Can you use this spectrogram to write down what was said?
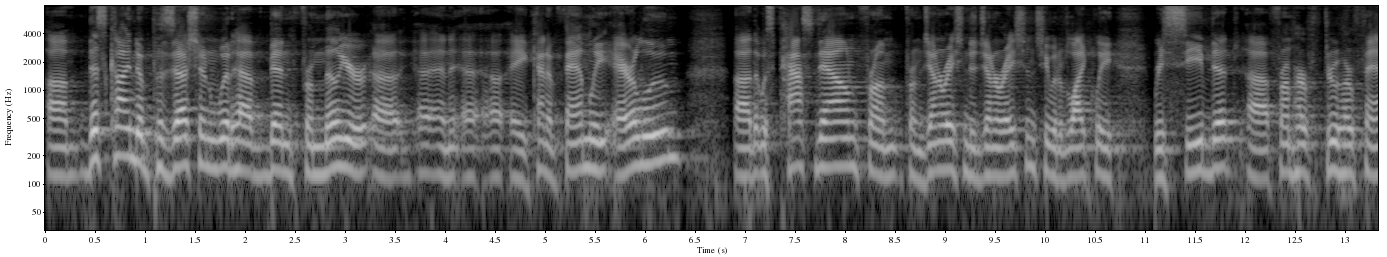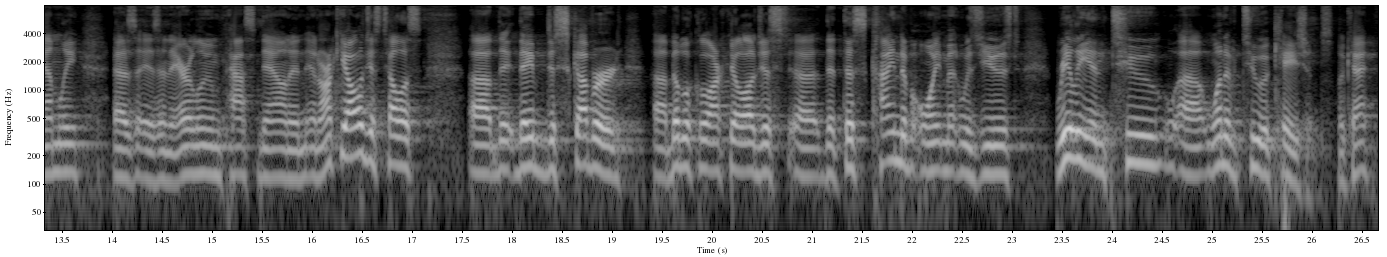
Um, this kind of possession would have been familiar, uh, an, a, a, kind of family heirloom uh, that was passed down from, from generation to generation. She would have likely received it uh, from her through her family as, as an heirloom passed down. And, and archaeologists tell us uh, they, have discovered, uh, biblical archaeologists, uh, that this kind of ointment was used really in two, uh, one of two occasions, okay?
